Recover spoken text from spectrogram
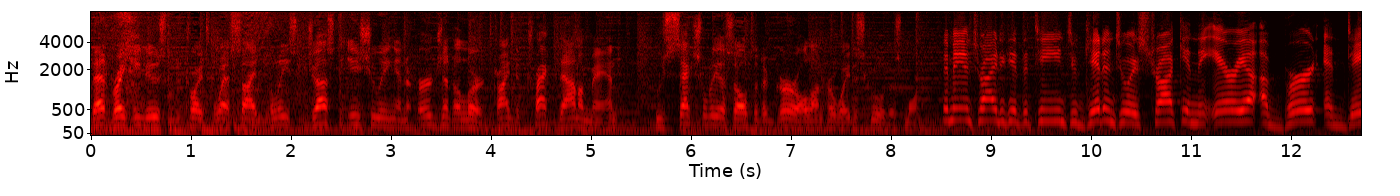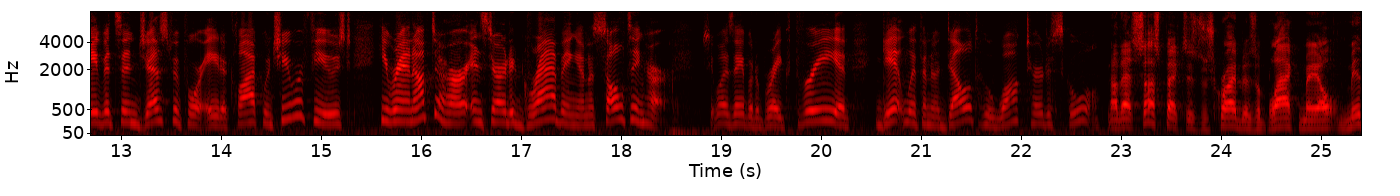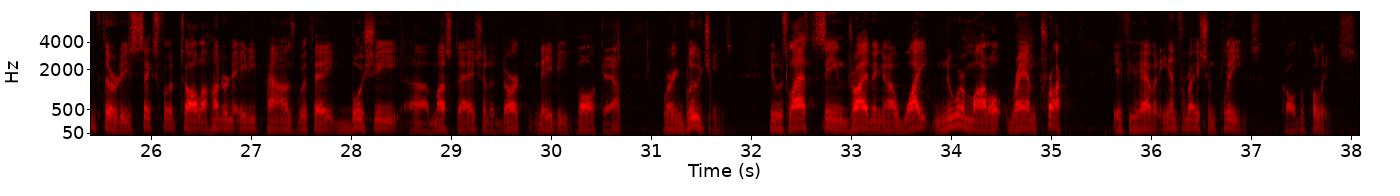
That breaking news from Detroit's West Side police just issuing an urgent alert, trying to track down a man who sexually assaulted a girl on her way to school this morning. The man tried to get the teen to get into his truck in the area of Burt and Davison just before 8 o'clock. When she refused, he ran up to her and started grabbing and assaulting her. She was able to break free and get with an adult who walked her to school. Now, that suspect is described as a black male, mid 30s, six foot tall, 180 pounds, with a bushy uh, mustache and a dark navy ball cap, wearing blue jeans. He was last seen driving a white, newer model Ram truck. If you have any information, please call the police.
